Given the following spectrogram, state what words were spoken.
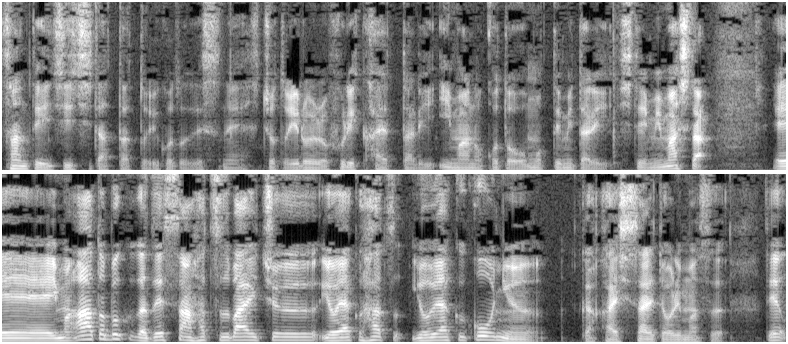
3.11だったということですね、ちょっといろいろ振り返ったり、今のことを思ってみたりしてみました。えー、今、アートブックが絶賛発売中、予約発、予約購入が開始されております。で、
